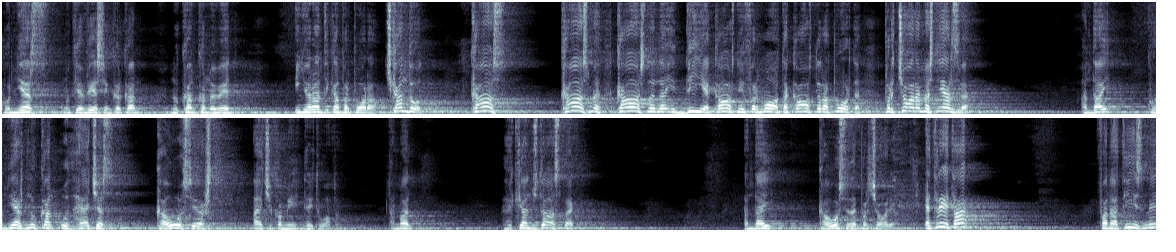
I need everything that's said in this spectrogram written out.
Kur njerëzit nuk e vesin kërkan, nuk kanë kënd me vet, injorantët i kanë përpara, çka ndodh? Kaos, kaos në, kaos në në dije, kaos në informata, kaos në raporte, përçarje mes njerëzve. Andaj, kur njerëzit nuk kanë udhëheqës, kaosi është ai që ka me i drejtu apo. Normal, dhe kjo në çdo aspekt. Andaj, kaosi dhe përçarja. E treta, fanatizmi,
